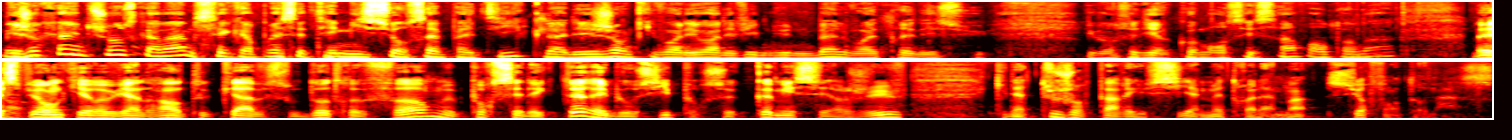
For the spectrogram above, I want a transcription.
Mais je crains une chose quand même, c'est qu'après cette émission sympathique, là, les gens qui vont aller voir les films d'une belle vont être très déçus. Ils vont se dire comment c'est ça, Fantomas? Mais espérons qu'il reviendra en tout cas sous d'autres formes pour ses lecteurs et aussi pour ce commissaire Juve qui n'a toujours pas réussi à mettre la main sur Fantomas.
